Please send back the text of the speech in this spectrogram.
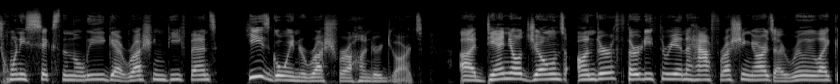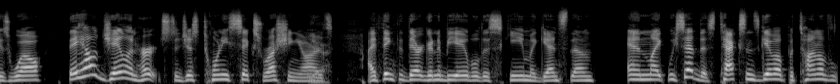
26th in the league at rushing defense. He's going to rush for 100 yards. Uh, Daniel Jones under 33 and a half rushing yards. I really like as well. They held Jalen Hurts to just 26 rushing yards. I think that they're going to be able to scheme against them. And like we said, this Texans give up a ton of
